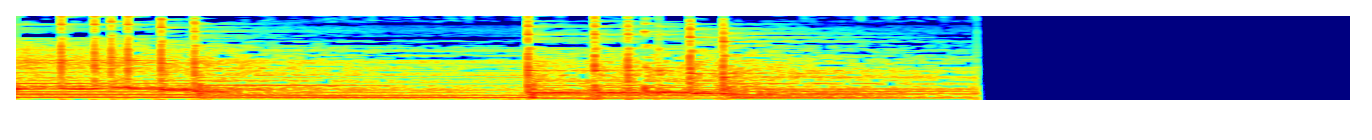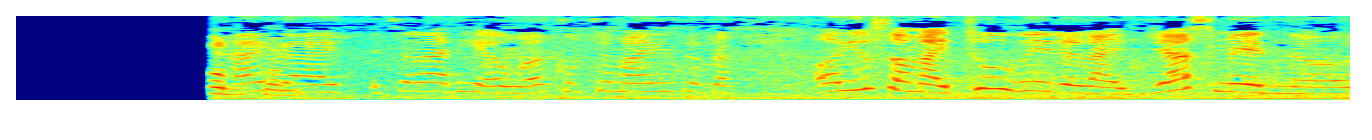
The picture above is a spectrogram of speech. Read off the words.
Hi guys, it's Alad here. Welcome to my YouTube channel. Oh, you saw my two videos I just made now.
